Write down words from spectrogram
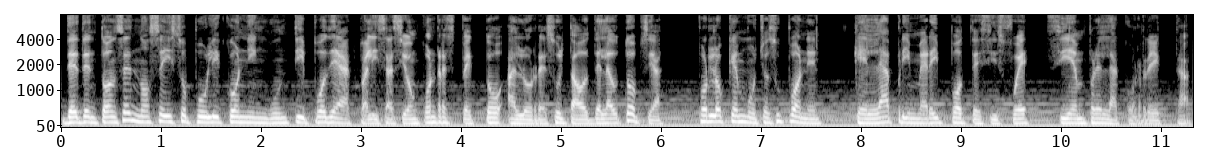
Desde entonces no se hizo público ningún tipo de actualización con respecto a los resultados de la autopsia, por lo que muchos suponen que la primera hipótesis fue siempre la correcta.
